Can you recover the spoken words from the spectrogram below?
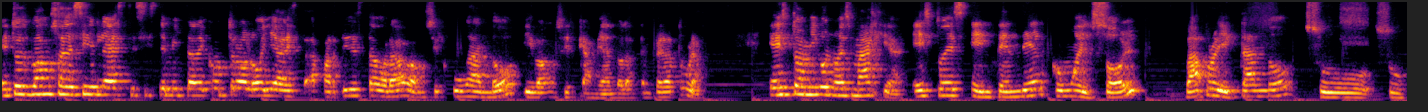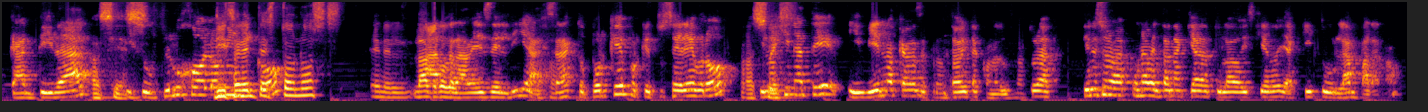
Entonces vamos a decirle a este sistemita de control, oye, a, partir de esta hora vamos a ir jugando y vamos a ir cambiando la temperatura. Esto, amigo, no es magia, esto es entender cómo el sol va proyectando su, su cantidad y su flujo Diferentes tonos en el largo a través del día, exacto. ¿Por qué? Porque tu cerebro, imagínate, y bien lo acabas de preguntar ahorita con la luz natural, tienes una, una ventana aquí a tu lado izquierdo y aquí tu lámpara, ¿no?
